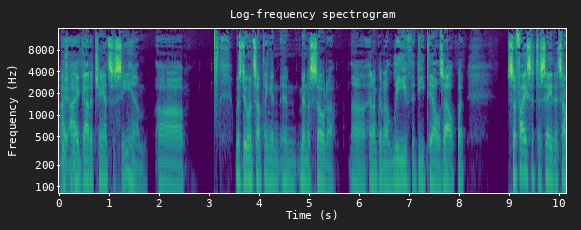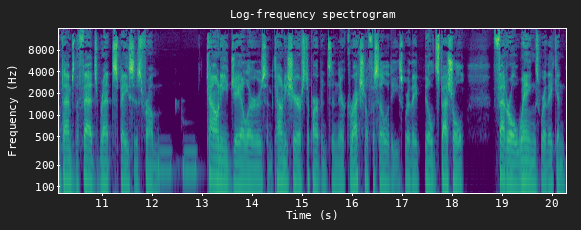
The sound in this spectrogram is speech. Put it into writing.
I, I got a chance to see him. Uh, was doing something in in Minnesota, uh, and I'm going to leave the details out. But suffice it to say that sometimes the feds rent spaces from county jailers and county sheriff's departments in their correctional facilities, where they build special federal wings where they can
